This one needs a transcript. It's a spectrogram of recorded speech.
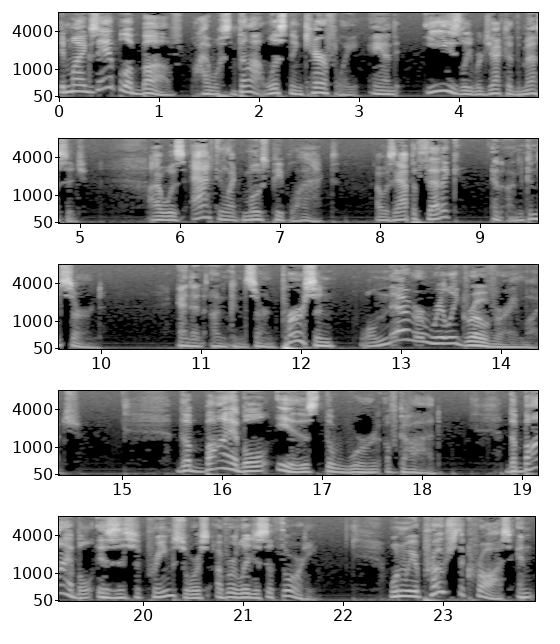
In my example above, I was not listening carefully and easily rejected the message. I was acting like most people act. I was apathetic and unconcerned. And an unconcerned person will never really grow very much. The Bible is the Word of God. The Bible is the supreme source of religious authority. When we approach the cross and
